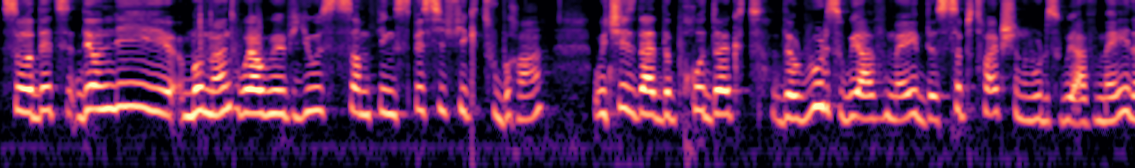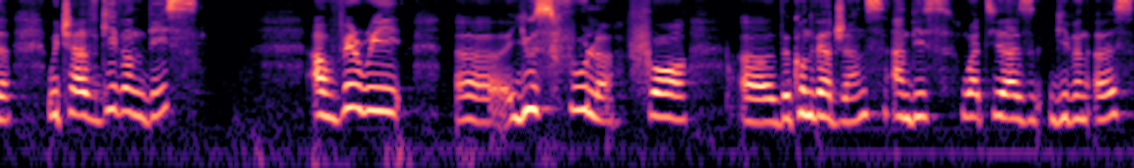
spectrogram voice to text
So that's the only moment where we've used something specific to Brun, which is that the product, the rules we have made, the subtraction rules we have made, which have given this, are very uh, useful for uh, the convergence, and this what it has given us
